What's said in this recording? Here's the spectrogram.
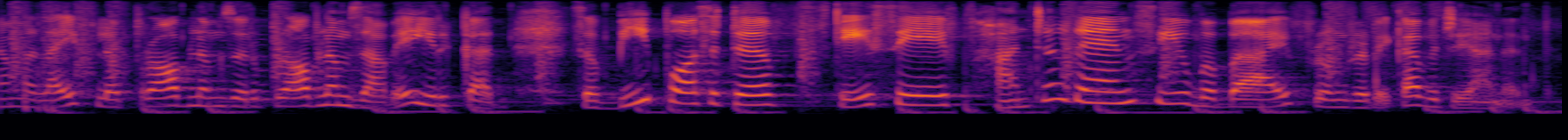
நம்ம லைஃப்பில் ப்ராப்ளம்ஸ் ஒரு ப்ராப்ளம்ஸாகவே இருக்காது. So be positive stay safe handle then see you bye bye from का विजय आनंद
